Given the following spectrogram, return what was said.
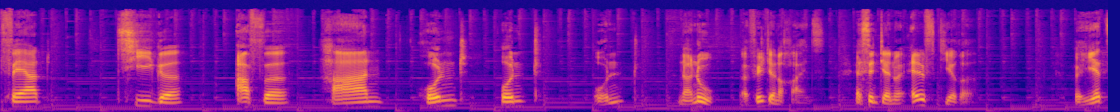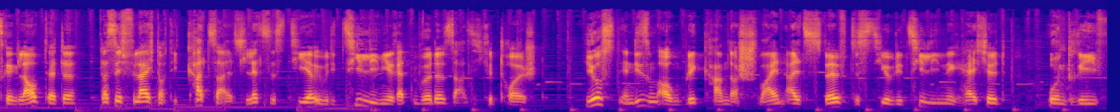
Pferd, Ziege, Affe, Hahn, Hund und und Nanu. Da fehlt ja noch eins. Es sind ja nur elf Tiere. Wer jetzt geglaubt hätte, dass sich vielleicht noch die Katze als letztes Tier über die Ziellinie retten würde, sah sich getäuscht. Just in diesem Augenblick kam das Schwein als zwölftes Tier über die Ziellinie gehechelt und rief,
